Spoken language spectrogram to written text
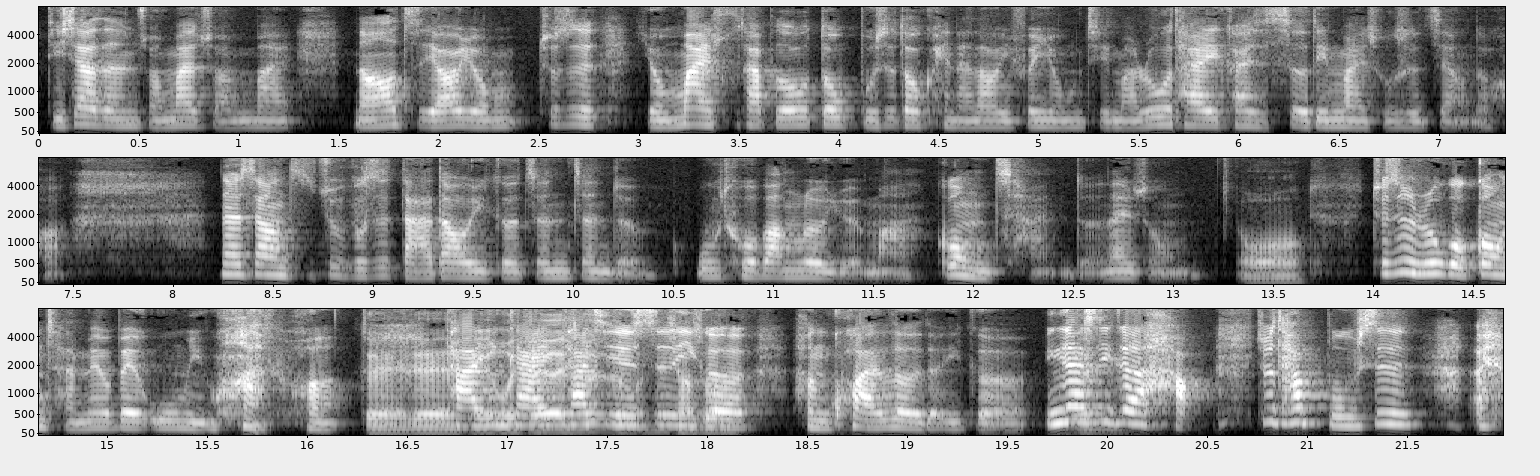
底下的人转卖转卖，然后只要有就是有卖出，他不都都不是都可以拿到一份佣金嘛？如果他一开始设定卖出是这样的话。那这样子就不是达到一个真正的乌托邦乐园吗？共产的那种哦，就是如果共产没有被污名化的话，对对，他应该他其实是一个很快乐的一个，应该是一个好，就他不是哎呀，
